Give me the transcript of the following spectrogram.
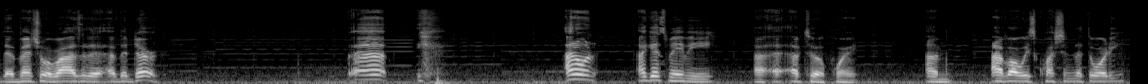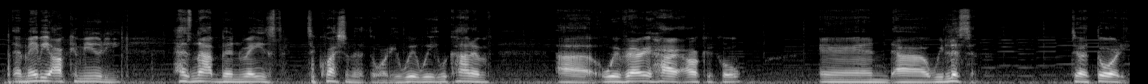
the, eventual rise of the of the Derg. Uh, I don't. I guess maybe uh, uh, up to a point. Um, I've always questioned authority, and maybe our community has not been raised to question authority. We we, we kind of uh, we're very hierarchical, and uh, we listen to authority.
